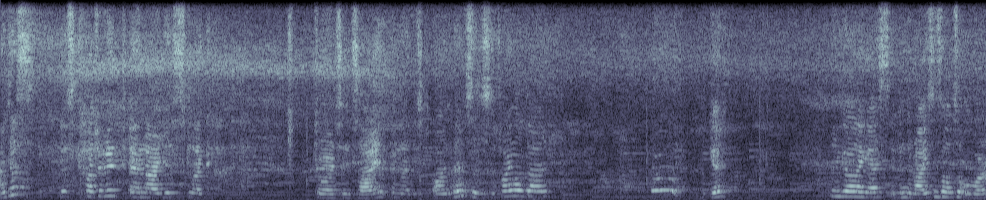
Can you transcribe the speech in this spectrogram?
I just just cut it and I just like throw it inside and I just on this. So it's the final touch. Good. There you go, I guess. Even the rice is also over.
